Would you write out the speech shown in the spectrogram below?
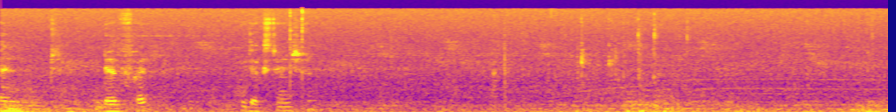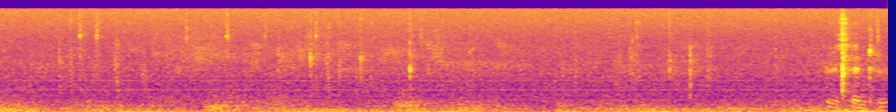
and deb file with extension. Press enter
